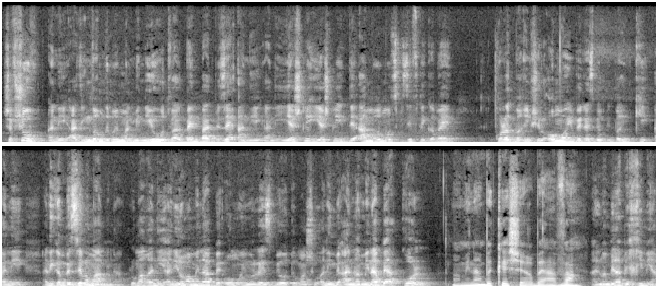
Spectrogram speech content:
עכשיו שוב, אני, אז אם כבר מדברים על מיניות ועל בן בת וזה, אני, אני, יש לי, יש לי דעה מאוד מאוד ספציפית לגבי כל הדברים של הומואים ולסביות ודברים, כי אני, אני גם בזה לא מאמינה. כלומר, אני, אני לא מאמינה בהומואים או לסביות או משהו, אני, אני מאמינה בהכל. את מאמינה בקשר, באהבה. אני מאמינה בכימיה.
